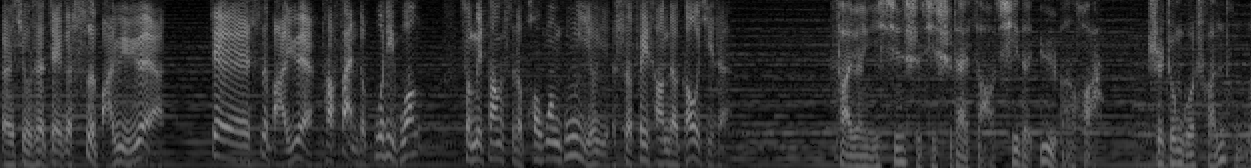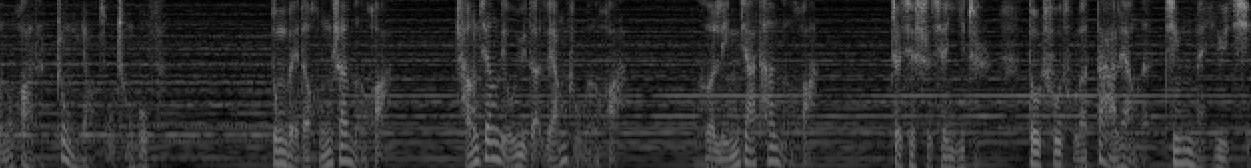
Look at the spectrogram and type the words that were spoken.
呃，就是这个四把玉钺。这四把钺，它泛的玻璃光，说明当时的抛光工艺也是非常的高级的。发源于新石器时代早期的玉文化，是中国传统文化的重要组成部分。东北的红山文化、长江流域的良渚文化和林家滩文化，这些史前遗址都出土了大量的精美玉器。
